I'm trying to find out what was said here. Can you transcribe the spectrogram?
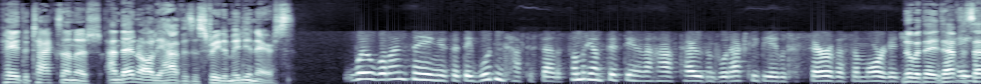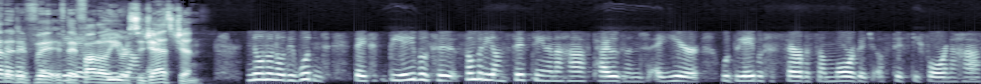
pay the tax on it, and then all you have is a street of millionaires? Well, what I'm saying is that they wouldn't have to sell it. Somebody on fifteen and a half thousand would actually be able to service a mortgage. No, but they'd have to sell it if, if they follow your suggestion. No, no, no, they wouldn't. They'd be able to, somebody on fifteen and a half thousand a year would be able to service a mortgage of fifty-four and a half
